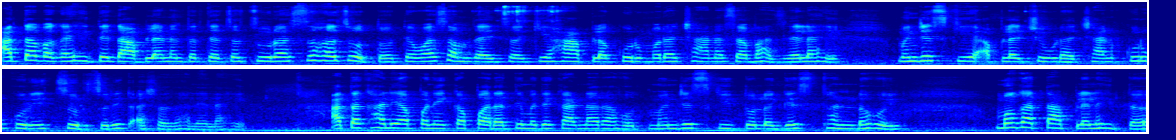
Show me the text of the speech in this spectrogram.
आता बघा इथे दाबल्यानंतर त्याचा चुरा सहज होतो. तेव्हा समजायचं की हा आपला कुरमुरा छान असा भाजलेला आहे. म्हणजेच की आपला चिवडा छान कुरकुरीत चुरचुरीत असा झालेला आहे. आता खाली आपण एका परातीमध्ये काढणार आहोत. म्हणजेच की तो लगेच थंड होईल. मग आता आपल्याला इथं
